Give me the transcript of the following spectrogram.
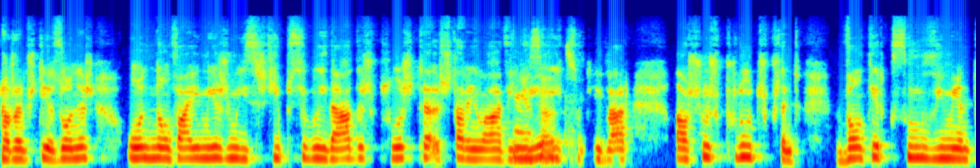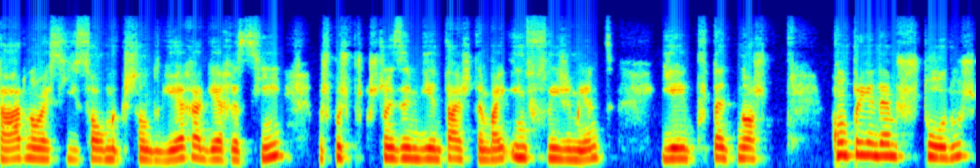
nós vamos ter zonas onde não vai mesmo existir possibilidade das pessoas estarem lá a viver Exato. e cultivar lá os seus produtos. Portanto, vão ter que se movimentar, não é assim só uma questão de guerra, a guerra sim, mas depois por questões ambientais também, infelizmente, e é importante nós compreendamos todos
